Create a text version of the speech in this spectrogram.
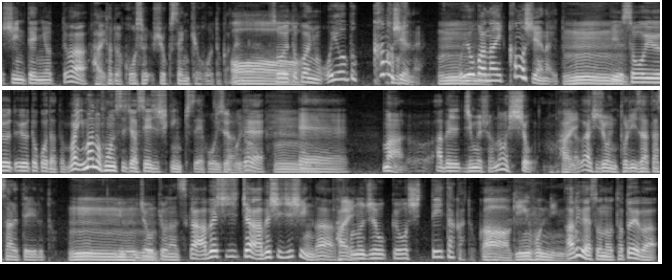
進展によっては、例えば公職選挙法とかね、そういうところにも及ぶかもしれない。及ばないかもしれないと。いう、そういうところだと、まあ、今の本筋は政治資金規正法違反で、えー、まあ、安倍事務所の秘書の方が非常に取り沙汰されていると。いう状況なんですが、安倍氏、じゃあ安倍氏自身がこの状況を知っていたかとか、はい、あ議員本人あるいはその、例えば、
